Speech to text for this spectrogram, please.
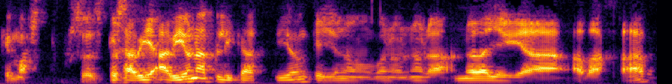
¿Qué más? Pues después había, había una aplicación que yo no, bueno, no, la, no la llegué a, a bajar,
